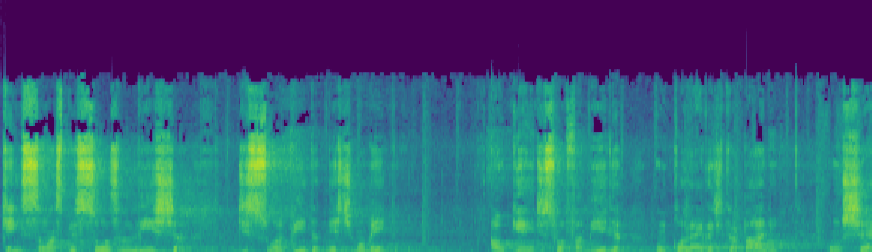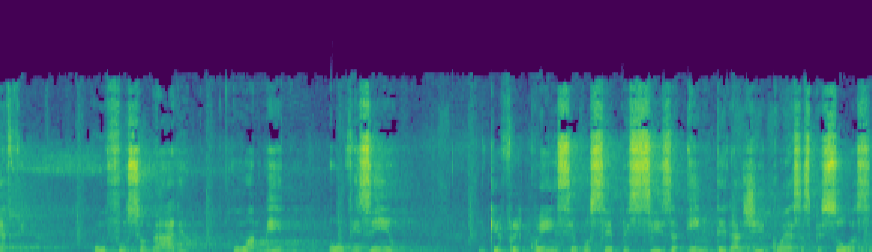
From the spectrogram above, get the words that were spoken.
Quem são as pessoas lixa de sua vida neste momento? Alguém de sua família? Um colega de trabalho? Um chefe? Um funcionário? Um amigo ou um vizinho? Que frequência você precisa interagir com essas pessoas?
